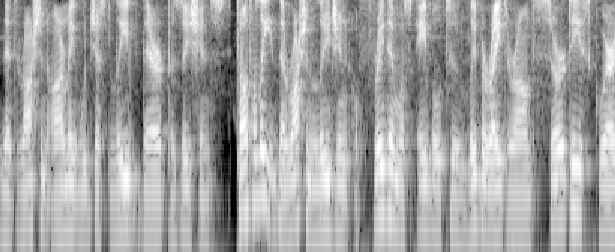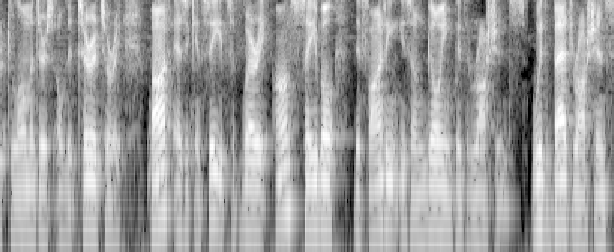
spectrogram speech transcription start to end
that Russian army would just leave their positions. Totally, the Russian Legion of Freedom was able to liberate around 30 square kilometers of the territory, but as you can see, it's very unstable. The fighting is ongoing with Russians, with bad Russians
